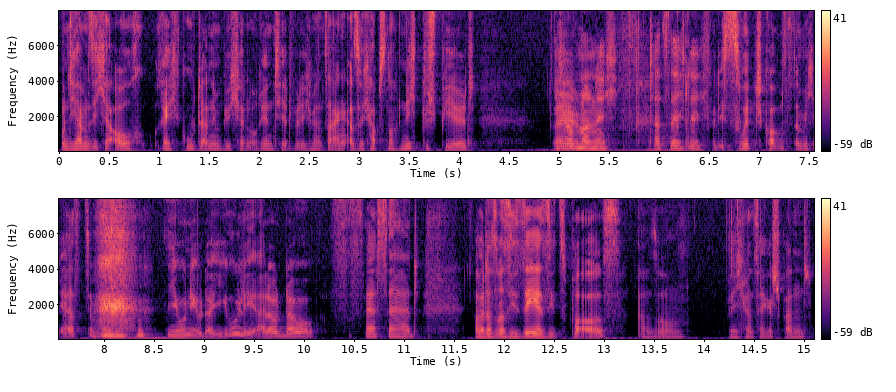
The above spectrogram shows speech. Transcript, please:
Und die haben sich ja auch recht gut an den Büchern orientiert, würde ich mal sagen. Also ich habe es noch nicht gespielt. Ich auch noch nicht, tatsächlich. Für die Switch kommt es nämlich erst im Juni oder Juli, I don't know. Das ist sehr sad. Aber das, was ich sehe, sieht super aus. Also bin ich mal sehr gespannt.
